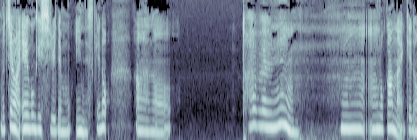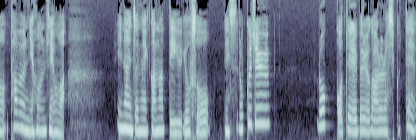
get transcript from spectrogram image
もちろん英語ぎっしりでもいいんですけど、あの、多分、うん、わかんないけど、多分日本人はいないんじゃないかなっていう予想です。66個テーブルがあるらしくて、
